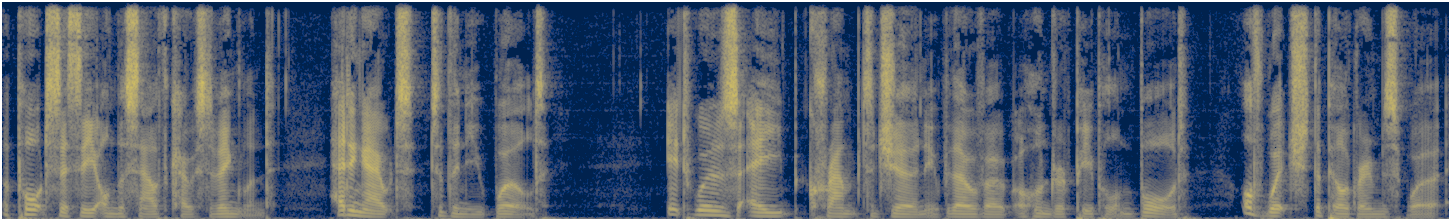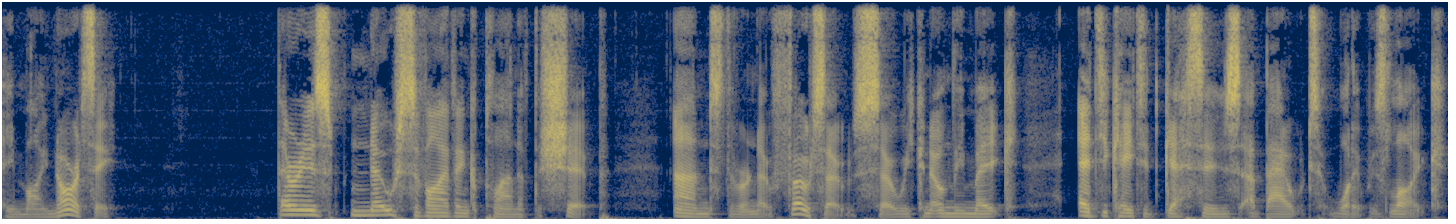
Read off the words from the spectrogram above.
a port city on the south coast of England, heading out to the New World. It was a cramped journey with over a hundred people on board, of which the pilgrims were a minority. There is no surviving plan of the ship, and there are no photos, so we can only make educated guesses about what it was like.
